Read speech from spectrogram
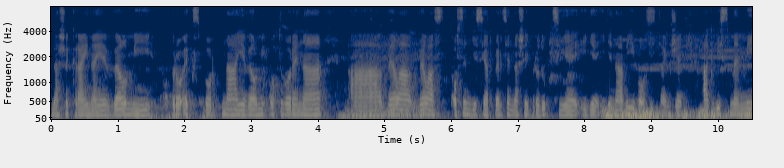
naša krajina je veľmi proexportná, je veľmi otvorená a veľa, veľa 80% našej produkcie ide, ide na vývoz. Takže ak by sme my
